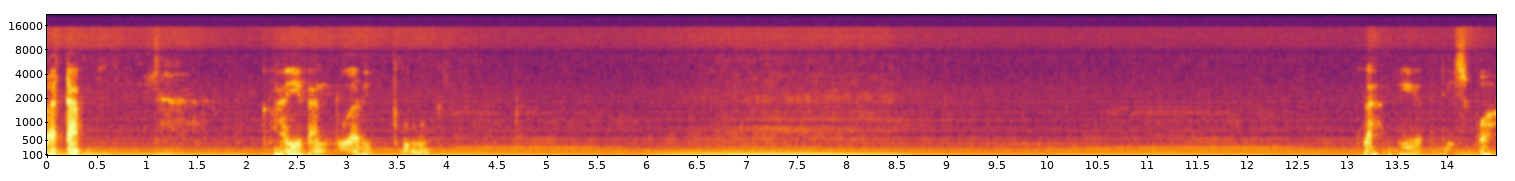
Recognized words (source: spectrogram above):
di Batam. Kelahiran 2000 lahir di sebuah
